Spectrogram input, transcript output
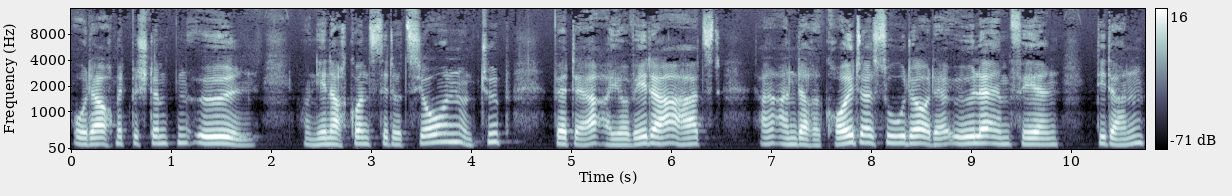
oder auch mit bestimmten Ölen. Und je nach Konstitution und Typ wird der Ayurveda-Arzt andere Kräutersude oder Öle empfehlen, die dann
